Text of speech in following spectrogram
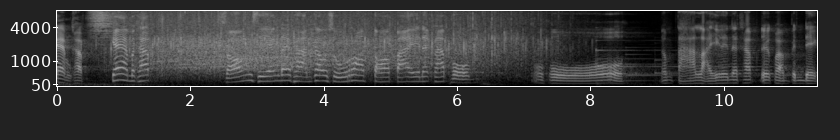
ก้มครับ แก้มนะครับสองเสียงได้ผ่านเข้าสู่รอบต่อไปนะครับผมโอ้โห น้ำตาไหลเลยนะครับ ด้วยความเป็นเด็ก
